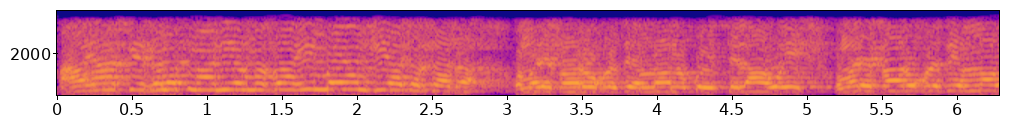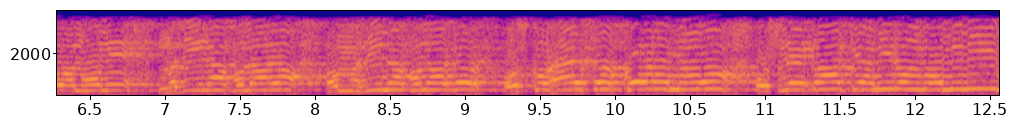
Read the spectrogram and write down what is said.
آیات کی غلط معنی اور مفاہیم بیان کیا کرتا تھا۔ عمر فاروق رضی اللہ عنہ کو اطلاع ہوئی۔ عمر فاروق رضی اللہ عنہ نے مدینہ بلایا اور مدینہ بلا کر اس کو ایسا کوڑا مارا۔ اس نے کہا کہ امیر المومنین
